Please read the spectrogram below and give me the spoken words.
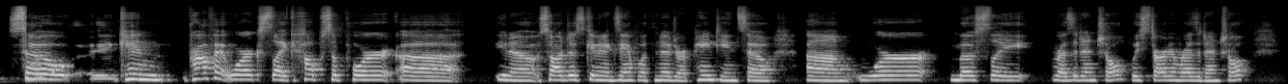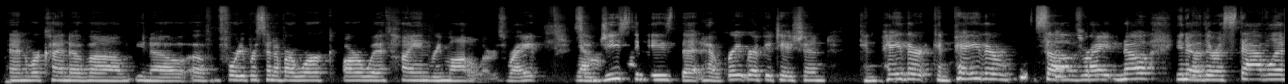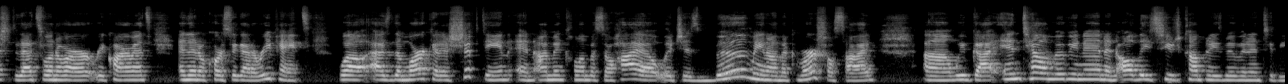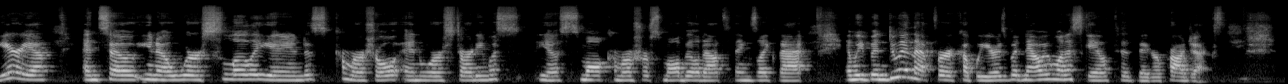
so can profit works like help support, uh, you know, so I'll just give an example with No Drip Painting. So um, we're mostly residential. We start in residential and we're kind of um, you know uh, 40% of our work are with high-end remodelers right yeah. so gcs that have great reputation can pay their can pay their subs right? No you know they're established. That's one of our requirements. And then of course we got to repaints well as the market is shifting and i'm in columbus ohio which is booming on the commercial side uh, we've got intel moving in and all these huge companies moving into the area. And so you know we're slowly getting into commercial and we're starting with you know small commercial small build outs things like that. And we've been doing that for a couple years but now we want to scale to bigger projects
